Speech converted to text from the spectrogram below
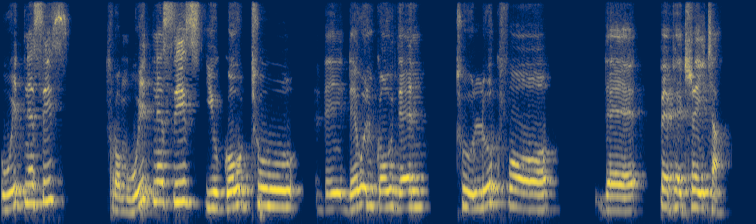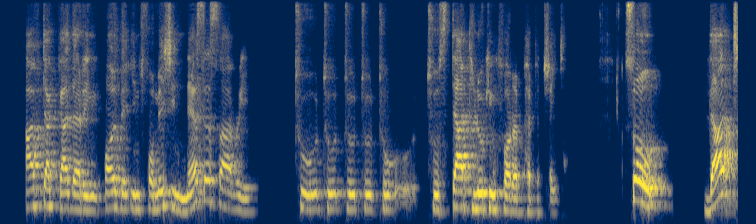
witnesses. From witnesses, you go to, they, they will go then to look for the perpetrator after gathering all the information necessary to, to, to, to, to, to start looking for a perpetrator. So that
